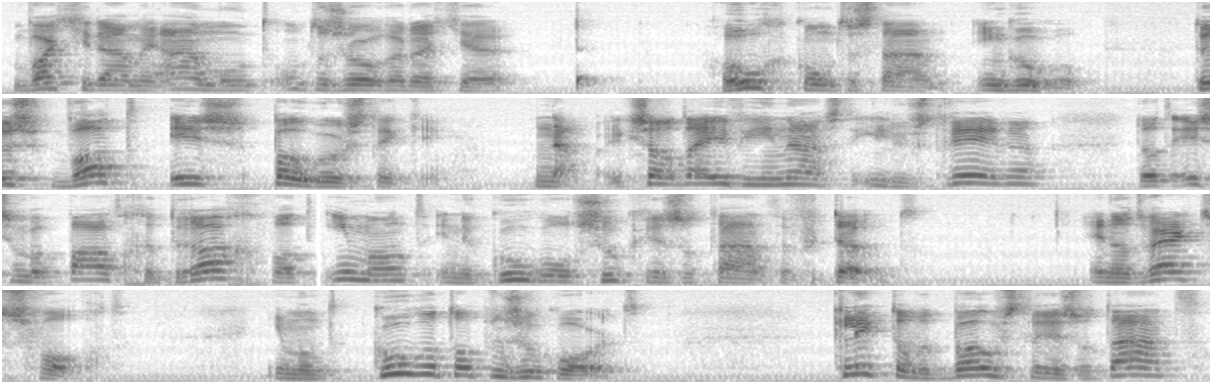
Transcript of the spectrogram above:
wat je daarmee aan moet om te zorgen dat je hoog komt te staan in Google. Dus wat is pogo-sticking? Nou, ik zal het even hiernaast illustreren. Dat is een bepaald gedrag wat iemand in de Google zoekresultaten vertoont. En dat werkt als volgt. Iemand googelt op een zoekwoord, klikt op het bovenste resultaat,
